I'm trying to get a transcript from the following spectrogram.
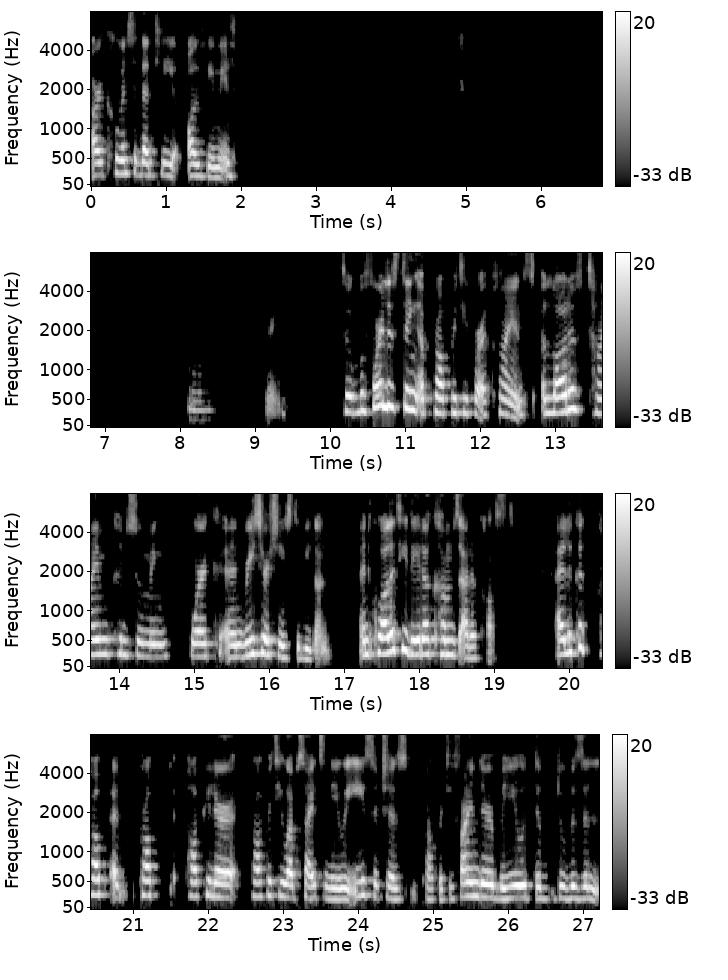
are coincidentally all female. Right. So before listing a property for our clients, a lot of time consuming work and research needs to be done. And quality data comes at a cost. I look at prop, uh, prop, popular property websites in the UAE, such as Property Finder, Bayut, Dubizzle,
